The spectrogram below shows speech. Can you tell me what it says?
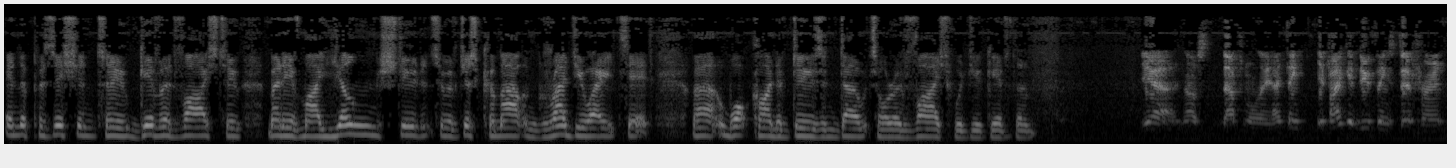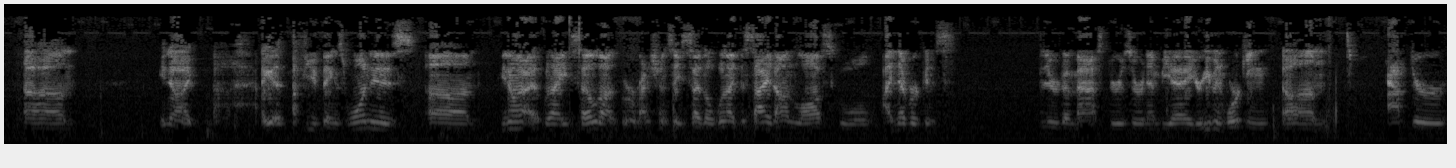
in the position to give advice to many of my young students who have just come out and graduated, uh, what kind of do's and don'ts or advice would you give them? Yeah, no, definitely. I think if I could do things different, um, you know, I, I get a few things. One is, um, you know, when I settled on, or I shouldn't say settled, when I decided on law school, I never considered considered a master's or an MBA or even working um, after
